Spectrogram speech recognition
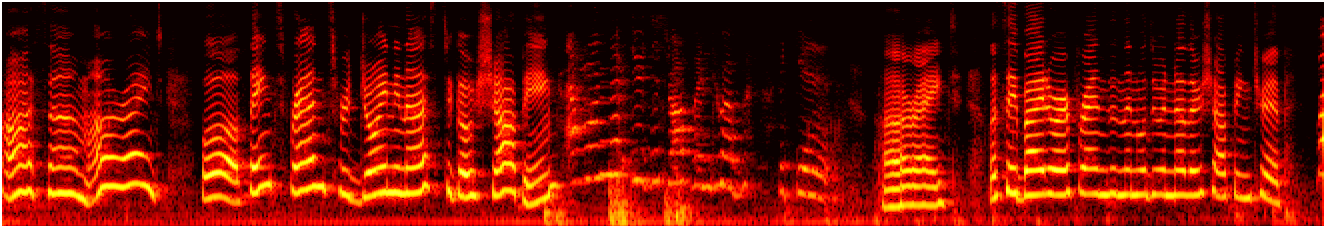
Awesome. All right. Well, thanks, friends, for joining us to go shopping. I want to do the shopping trip again. All right. Let's say bye to our friends and then we'll do another shopping trip. Bye!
